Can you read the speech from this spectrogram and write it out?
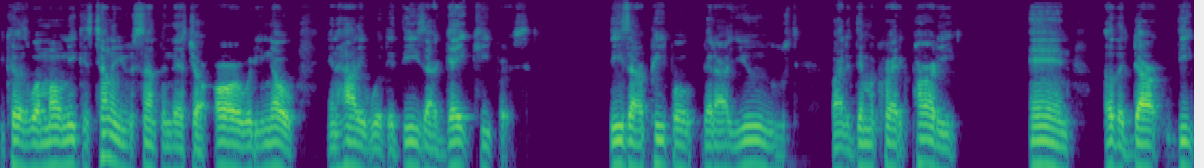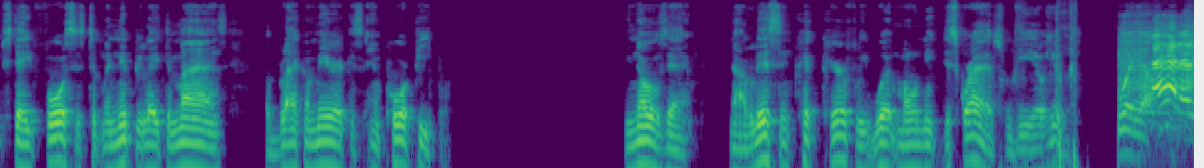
because what Monique is telling you is something that y'all already know in Hollywood that these are gatekeepers. These are people that are used by the Democratic Party and other dark deep state forces to manipulate the minds of black Americans and poor people. He knows that. Now listen carefully what Monique describes from D.L. Hughley. Way. I had a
